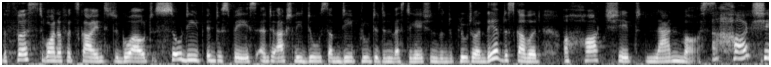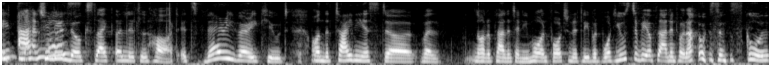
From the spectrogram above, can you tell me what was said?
the first one of its kind to go out so deep into space and to actually do some deep-rooted investigations into Pluto. And they have discovered a heart-shaped landmass. A heart-shaped It actually landmass? looks like a little heart. It's very, very cute on the tiniest, uh, well, not a planet anymore, unfortunately, but what used to be a planet when I was in school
